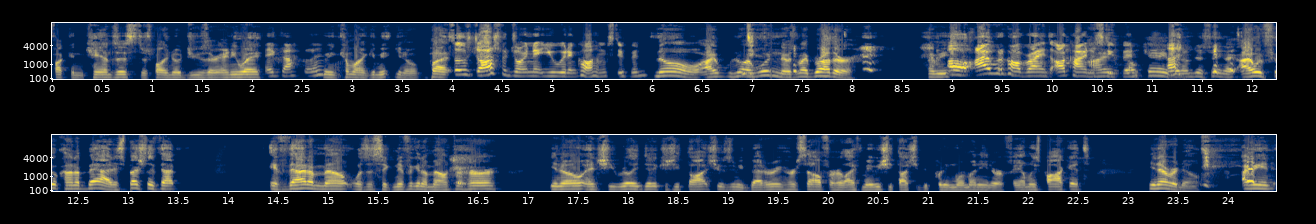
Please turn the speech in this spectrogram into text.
fucking Kansas, there's probably no Jews there anyway. exactly. I mean, come on, give me, you know. But So if Josh would join it, you wouldn't call him stupid. no, I no, I wouldn't. It was my brother. I mean, Oh, I would call Brian's all kind of I- stupid. okay, but I'm just saying, like, I would feel kind of bad, especially if that if that amount was a significant amount to her, you know, and she really did it because she thought she was going to be bettering herself or her life. Maybe she thought she'd be putting more money into her family's pockets. You never know. I mean,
